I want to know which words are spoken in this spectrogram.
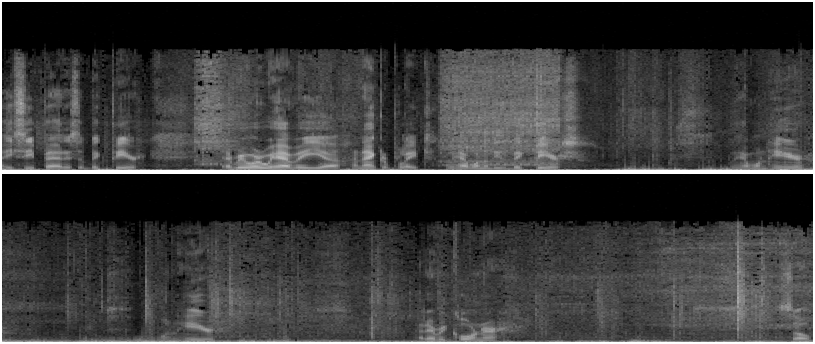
AC pad is a big pier. Everywhere we have a uh, an anchor plate, we have one of these big piers. We have one here, here, at every corner. So,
